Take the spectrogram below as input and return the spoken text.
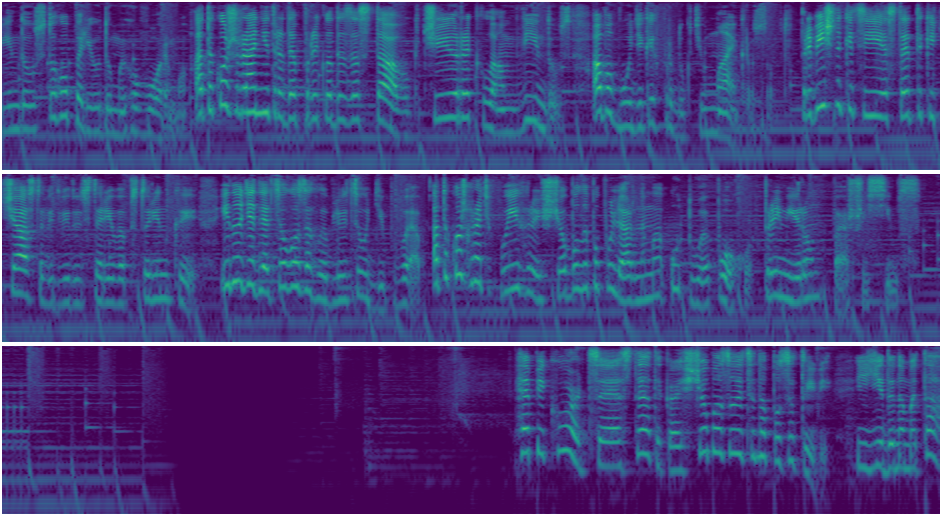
Windows того періоду ми говоримо, а також ранні 3D-приклади заставок чи реклам Windows або будь-яких продуктів Microsoft. Прибічники цієї естетики часто відвідують старі веб-сторінки, іноді для цього заглиблюються у Deep Web, а також грають в ігри, що були популярними у ту епоху, приміром, перший Sims. Happy Core – це естетика, що базується на позитиві. Її єдина мета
